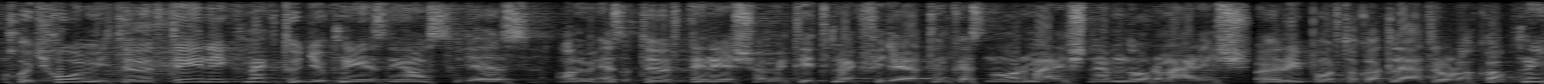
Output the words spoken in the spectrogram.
hogy hol mi történik, meg tudjuk nézni azt, hogy ez, ami, ez a történés, amit itt megfigyeltünk, ez normális, nem normális, riportokat lehet róla kapni,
